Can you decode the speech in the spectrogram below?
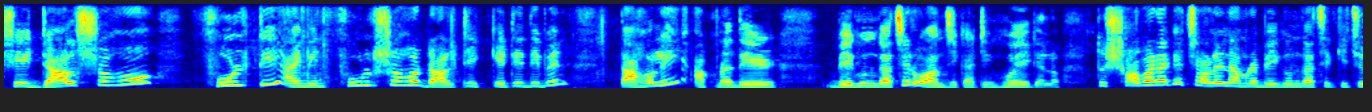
সেই ডাল সহ ফুলটি আই মিন ফুল সহ ডালটি কেটে দিবেন, তাহলেই আপনাদের বেগুন গাছের ওয়ানজি কাটিং হয়ে গেল। তো সবার আগে চলেন, আমরা বেগুন গাছের কিছু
